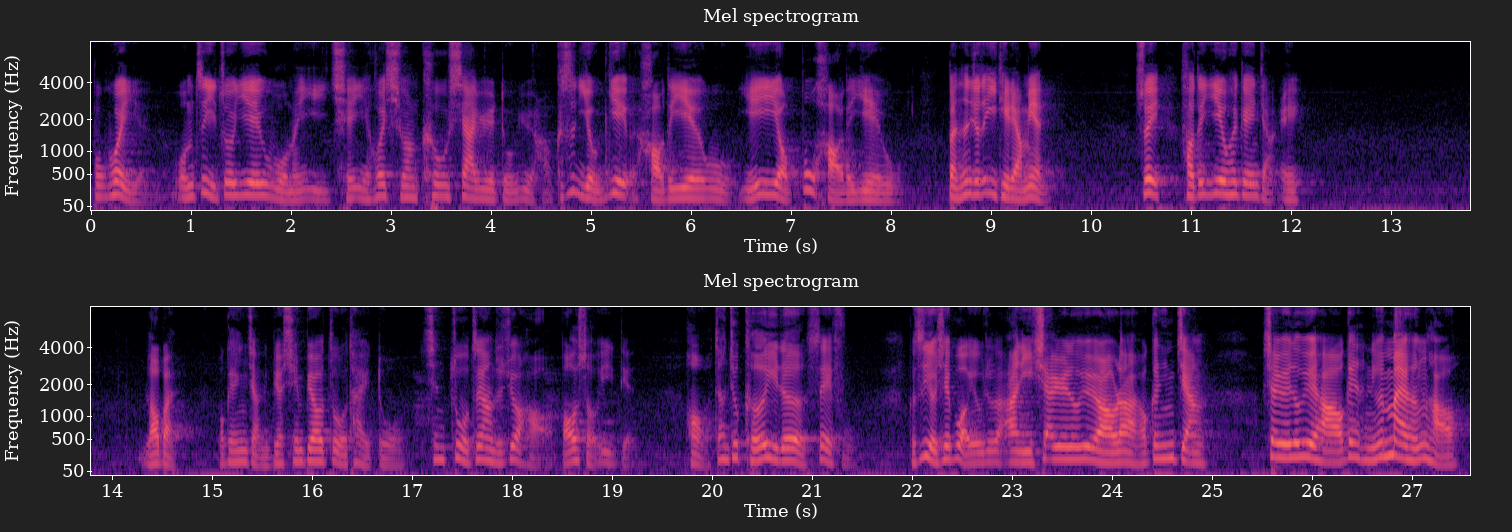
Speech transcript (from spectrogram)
不会演，我们自己做业务，我们以前也会希望客户下越多越好。可是有业好的业务，也有不好的业务，本身就是一体两面。所以好的业务会跟你讲：“哎，老板，我跟你讲，你不要先不要做太多，先做这样子就好，保守一点，好，这样就可以了，safe。”可是有些不好业务就说啊，你下月都越好啦，我跟你讲，下月都越好，我跟你你会卖很好。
